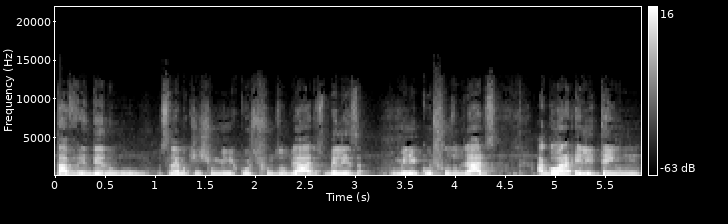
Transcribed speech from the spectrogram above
tá vendendo. Você lembra que a gente tinha um mini curso de fundos imobiliários? Beleza. O mini curso de fundos imobiliários agora ele tem um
